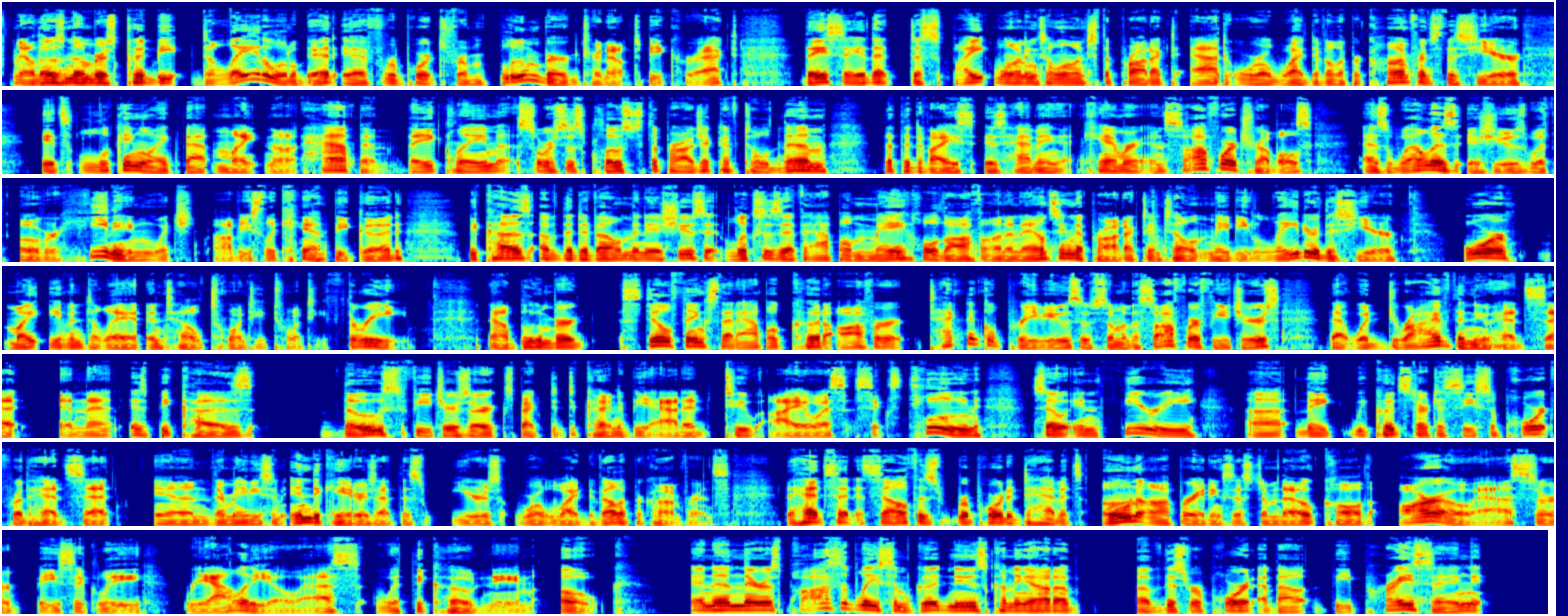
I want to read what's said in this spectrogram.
Now, those numbers could be delayed a little bit if reports from Bloomberg turn out to be correct. They say that despite wanting to launch the product at Worldwide Developer Conference this year, it's looking like that might not happen. They claim sources close to the project have told them that the device is having camera and software troubles, as well as issues with overheating, which obviously can't be good. Because of the development issues, it looks as if Apple may hold off on announcing the product until maybe later this year, or might even delay it until 2023. Now, Bloomberg still thinks that Apple could offer technical previews of some of the software features that would drive the new headset, and that is because those features are expected to kind of be added to iOS 16. So in theory, uh, they we could start to see support for the headset and there may be some indicators at this year's Worldwide Developer Conference. The headset itself is reported to have its own operating system, though, called ROS, or basically Reality OS, with the code name Oak. And then there is possibly some good news coming out of, of this report about the pricing.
